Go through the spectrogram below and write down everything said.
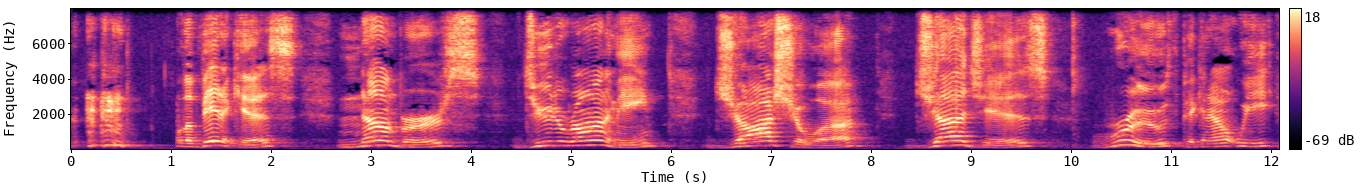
Leviticus, Numbers, Deuteronomy, Joshua, Judges, Ruth, picking out wheat,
